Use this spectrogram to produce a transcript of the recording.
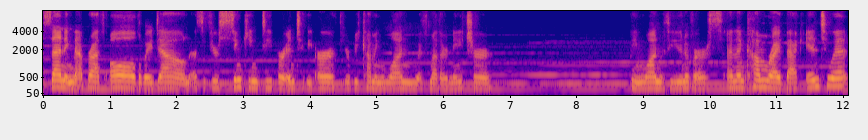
Sending that breath all the way down as if you're sinking deeper into the earth. You're becoming one with Mother Nature, being one with the universe, and then come right back into it.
